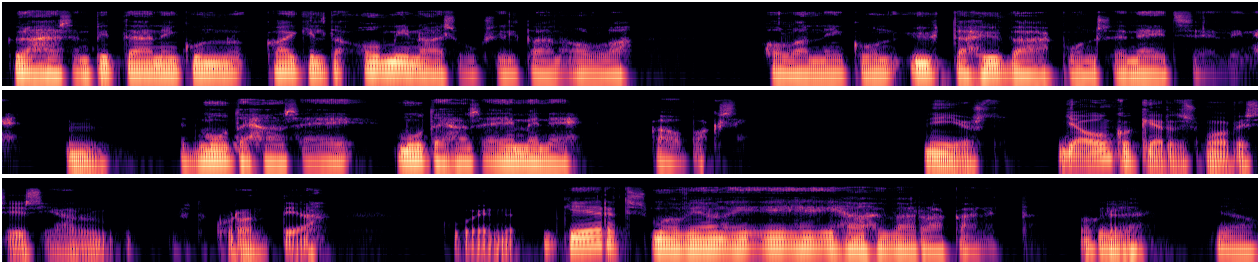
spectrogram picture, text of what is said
kyllähän sen pitää niin kuin kaikilta ominaisuuksiltaan olla, olla niin kuin yhtä hyvää kuin se neitseellinen. Mm. Et muutenhan, se ei, muutenhan se ei mene kaupaksi. Niin just. Ja onko kierrätysmuovi siis ihan yhtä kuranttia kuin... Kierrätysmuovi on ihan hyvä raaka-ainetta. Okay. Kyllä. Joo.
